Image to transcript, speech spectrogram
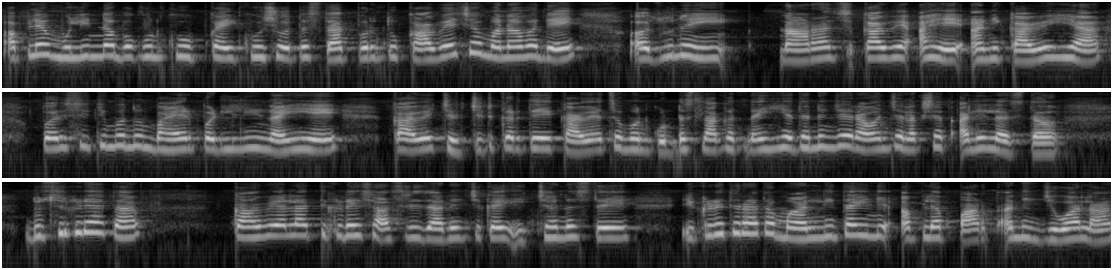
आपल्या मुलींना बघून खूप काही खुश होत असतात परंतु काव्याच्या मनामध्ये अजूनही नाराज काव्य आहे आणि काव्य ह्या परिस्थितीमधून बाहेर पडलेली नाही आहे काव्य चिडचिड करते काव्याचं मन कुठंच लागत नाही हे धनंजय रावांच्या लक्षात आलेलं असतं. दुसरीकडे आता काव्याला तिकडे सासरी जाण्याची काही इच्छा नसते. इकडे तर आता मालिनीताईने आपल्या पार्थ आणि जीवाला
